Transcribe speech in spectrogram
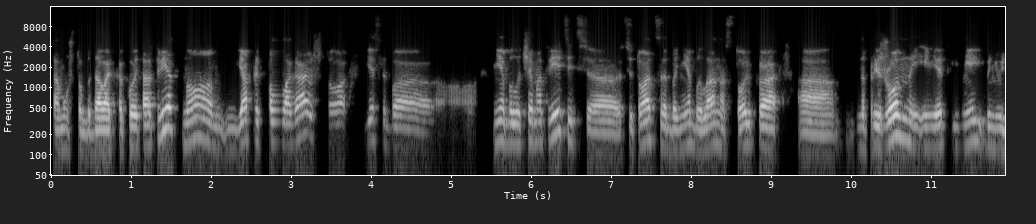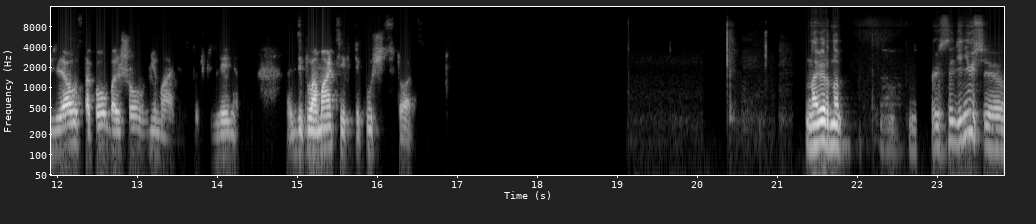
тому, чтобы давать какой-то ответ, но я предполагаю, что если бы а, не было чем ответить, э, ситуация бы не была настолько а, напряженной и ей бы не уделялось такого большого внимания с точки зрения дипломатии в текущей ситуации. Наверное, присоединюсь. Э,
